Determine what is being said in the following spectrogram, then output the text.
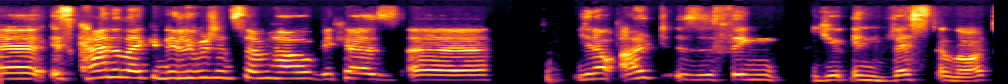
uh, it's kind of like an illusion somehow because uh you know, art is a thing you invest a lot,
